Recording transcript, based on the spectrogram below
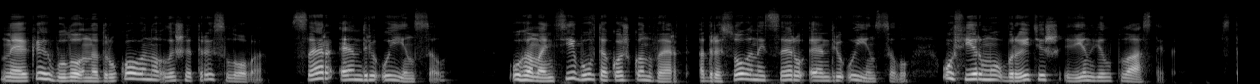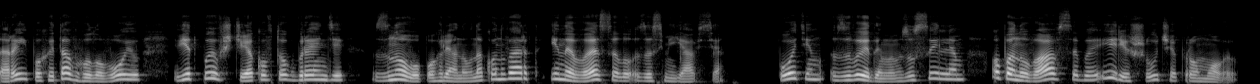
на яких було надруковано лише три слова Сер Ендрю Уінсел. У гаманці був також конверт, адресований серу Ендрю Уінселу у фірму British Winville Plastic. Старий похитав головою, відпив ще ковток бренді, знову поглянув на конверт і невесело засміявся. Потім, з видимим зусиллям, опанував себе і рішуче промовив.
